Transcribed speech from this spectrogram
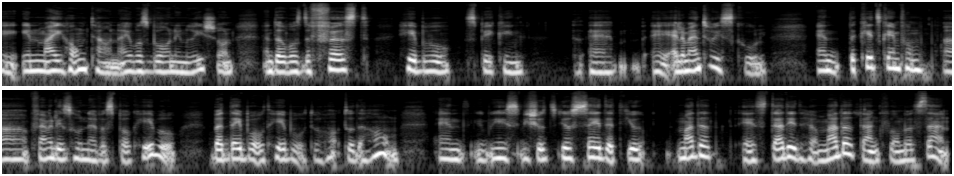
in my hometown. I was born in Rishon, and there was the first Hebrew speaking uh, elementary school. And the kids came from uh, families who never spoke Hebrew, but they brought Hebrew to, ho- to the home. And we, we should just say that your mother uh, studied her mother tongue from her son.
